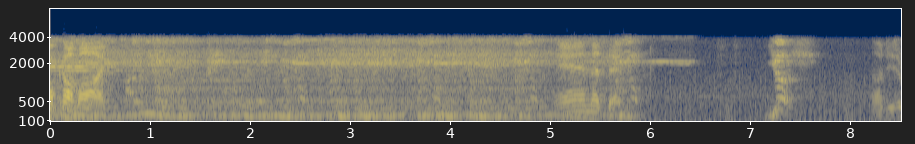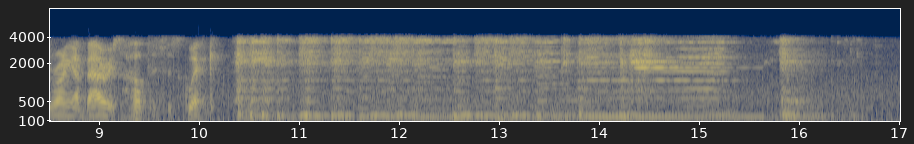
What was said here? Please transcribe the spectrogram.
Oh, come on. And that's it. Yosh! Oh, geez, I'm running out of batteries. I hope this is quick.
